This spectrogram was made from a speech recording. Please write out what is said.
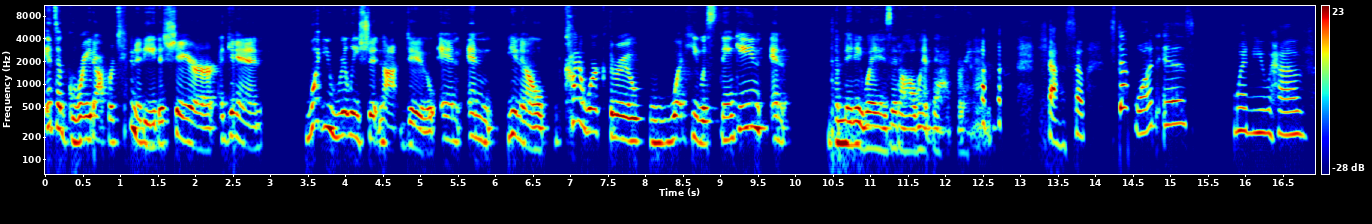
it's a great opportunity to share again what you really should not do and and you know kind of work through what he was thinking and the many ways it all went bad for him. yeah, so step 1 is when you have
